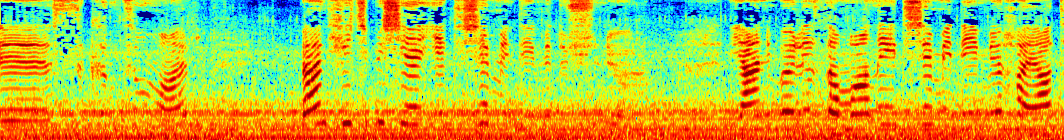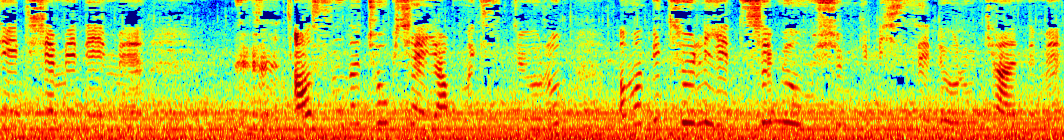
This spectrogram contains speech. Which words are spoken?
e, sıkıntım var. Ben hiçbir şeye yetişemediğimi düşünüyorum. Yani böyle zamana yetişemediğimi, hayata yetişemediğimi, aslında çok şey yapmak istiyorum ama bir türlü yetişemiyormuşum gibi hissediyorum kendimi.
